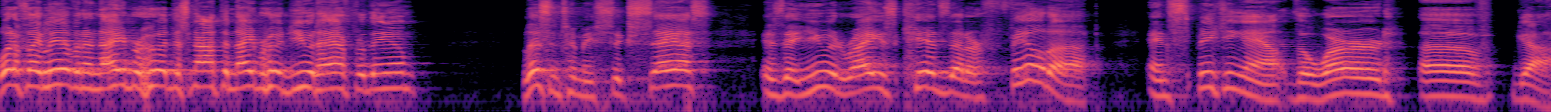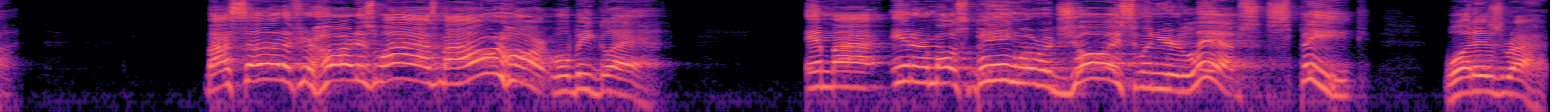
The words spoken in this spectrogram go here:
What if they live in a neighborhood that's not the neighborhood you would have for them? Listen to me, success is that you would raise kids that are filled up and speaking out the word of God. My son, if your heart is wise, my own heart will be glad. And my innermost being will rejoice when your lips speak what is right.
